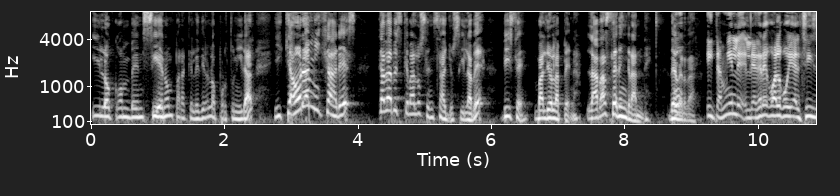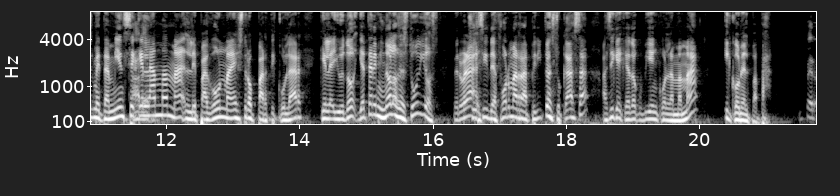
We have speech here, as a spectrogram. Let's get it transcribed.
y lo convencieron para que le diera la oportunidad y que ahora Mijares, cada vez que va a los ensayos y la ve, dice, valió la pena, la va a hacer en grande, de Oh, verdad. Y también le, le agrego algo ahí al chisme. También sé A que ver. la mamá le pagó un maestro particular que le ayudó. Ya terminó los estudios, pero era Sí. así de forma rapidito en su casa. Así que quedó bien con la mamá y con el papá. Pero,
